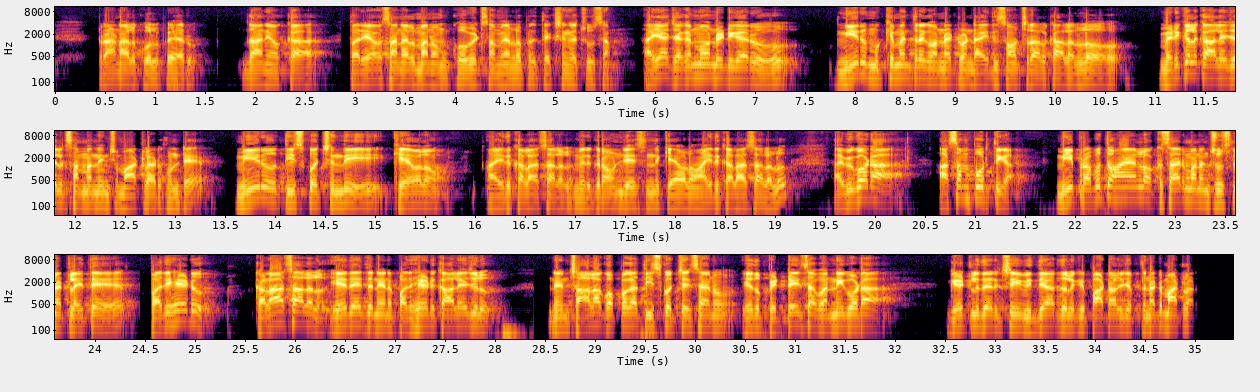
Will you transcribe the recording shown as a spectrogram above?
ప్రాణాలు కోల్పోయారు. దాని యొక్క పర్యవసానాలు మనం కోవిడ్ సమయంలో ప్రత్యక్షంగా చూసాం అయ్యా జగన్మోహన్ రెడ్డి గారు మీరు ముఖ్యమంత్రిగా ఉన్నటువంటి ఐదు సంవత్సరాల కాలంలో మెడికల్ కాలేజీలకు సంబంధించి మాట్లాడుకుంటే మీరు తీసుకొచ్చింది కేవలం ఐదు కళాశాలలు. మీరు గ్రౌండ్ చేసింది కేవలం ఐదు కళాశాలలు. అవి కూడా అసంపూర్తిగా. మీ ప్రభుత్వ హయాంలో ఒకసారి మనం చూసినట్లయితే పదిహేడు కళాశాలలు ఏదైతే నేను పదిహేడు కాలేజీలు నేను చాలా గొప్పగా తీసుకొచ్చేసాను ఏదో పెట్టేసి అవన్నీ కూడా గేట్లు తెరిచి విద్యార్థులకి పాఠాలు చెప్తున్నట్టు మాట్లాడు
